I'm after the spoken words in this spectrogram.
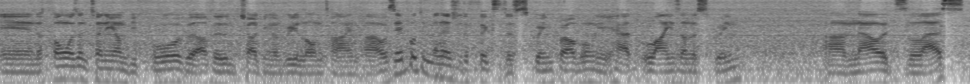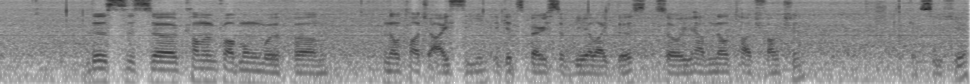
and the phone wasn't turning on before, but after charging a really long time, I was able to manage to fix the screen problem. It had lines on the screen. Um, now it's less. This is a common problem with um, no touch IC it gets very severe like this so you have no touch function. You can see here.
